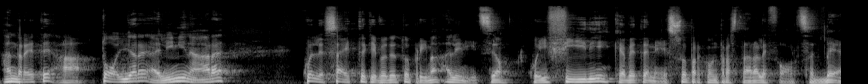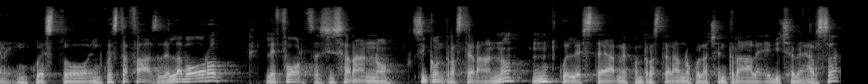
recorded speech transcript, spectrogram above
andrete a togliere, a eliminare quelle sette che vi ho detto prima all'inizio, quei fili che avete messo per contrastare le forze. Bene, in, questo, in questa fase del lavoro le forze si, saranno, si contrasteranno, hm? quelle esterne contrasteranno quella centrale e viceversa,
